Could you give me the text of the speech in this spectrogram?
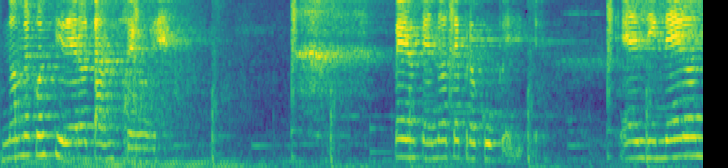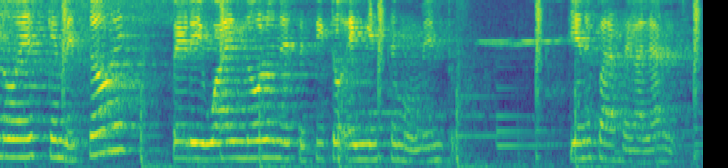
No me considero tan feo. Pero que no te preocupes, dice. El dinero no es que me sobre, pero igual no lo necesito en este momento. Tiene para regalar, dice.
